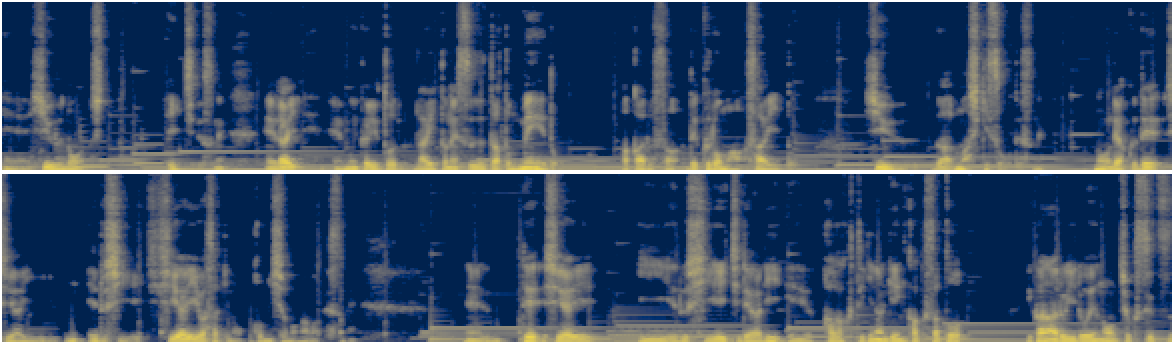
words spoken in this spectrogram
えー、ヒューの H ですね。えーライえー、もう一回言うと、ライトネスだと明度、明るさ、で、クロマ、サイド、ヒューが、まあ、色相ですね。の略で CIE、LCH。CIE はさっきのコミッションの名前ですね。えー、で、CIELCH であり、えー、科学的な厳格さといかなる色への直接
